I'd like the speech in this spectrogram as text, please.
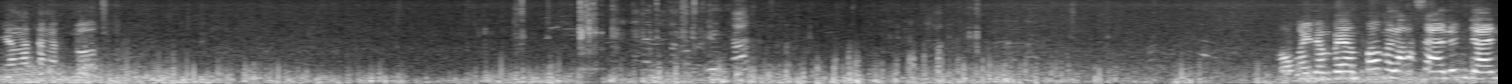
Iangat-angat ko. Okay lang ba yan pa? Malakas salon dyan.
